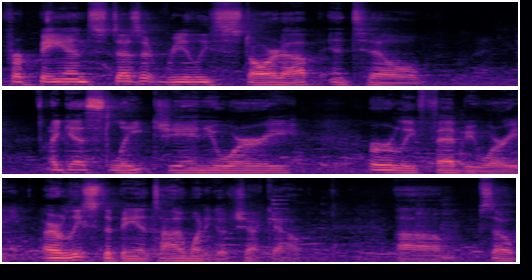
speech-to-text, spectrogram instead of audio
for bands doesn't really start up until I guess late January, early February, or at least the bands I want to go check out. Um, so,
